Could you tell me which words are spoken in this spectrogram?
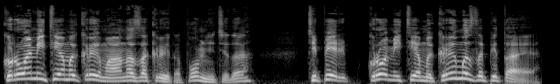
кроме темы Крыма, она закрыта, помните, да? Теперь, кроме темы Крыма, запятая,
